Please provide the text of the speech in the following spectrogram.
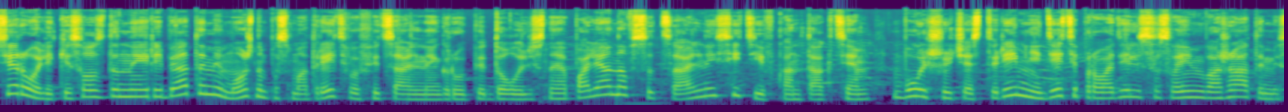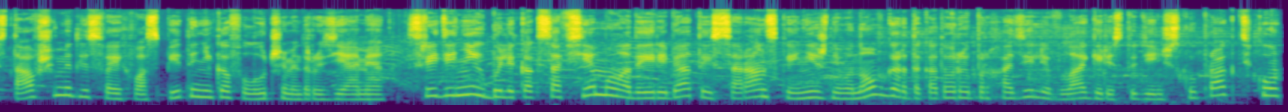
Все ролики, созданные ребятами, можно посмотреть в официальной группе «Дол Лесная Поляна» в социальной сети ВКонтакте. Большую часть времени дети проводили со своими вожатыми, ставшими для своих воспитанников лучшими друзьями. Среди них были как совсем молодые ребята из Саранска и Нижнего Новгорода, которые проходили в лагере студенческую практику,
